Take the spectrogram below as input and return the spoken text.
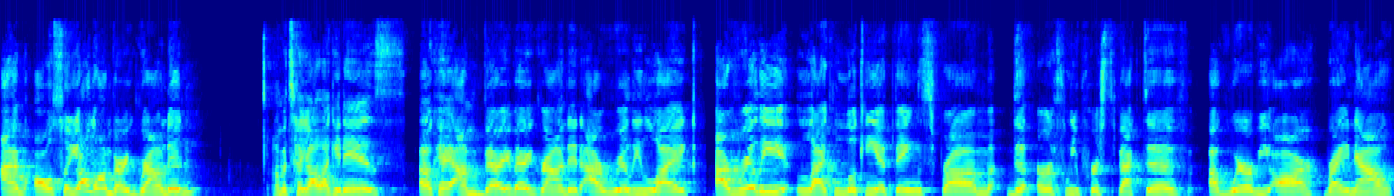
I'm also, y'all know I'm very grounded. I'm gonna tell y'all like it is. Okay, I'm very, very grounded. I really like I really like looking at things from the earthly perspective of where we are right now.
